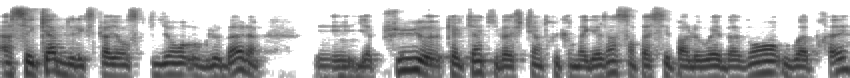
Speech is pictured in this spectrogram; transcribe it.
insécable de l'expérience client au global. Et il n'y a plus quelqu'un qui va acheter un truc en magasin sans passer par le web avant ou après.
